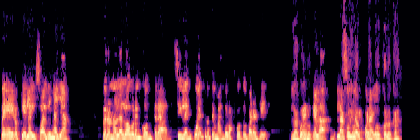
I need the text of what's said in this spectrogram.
pero que la hizo alguien allá, pero no la logro encontrar. Si la encuentro, te mando la foto para que la que la, la coloques por ahí. Puedo colocar.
